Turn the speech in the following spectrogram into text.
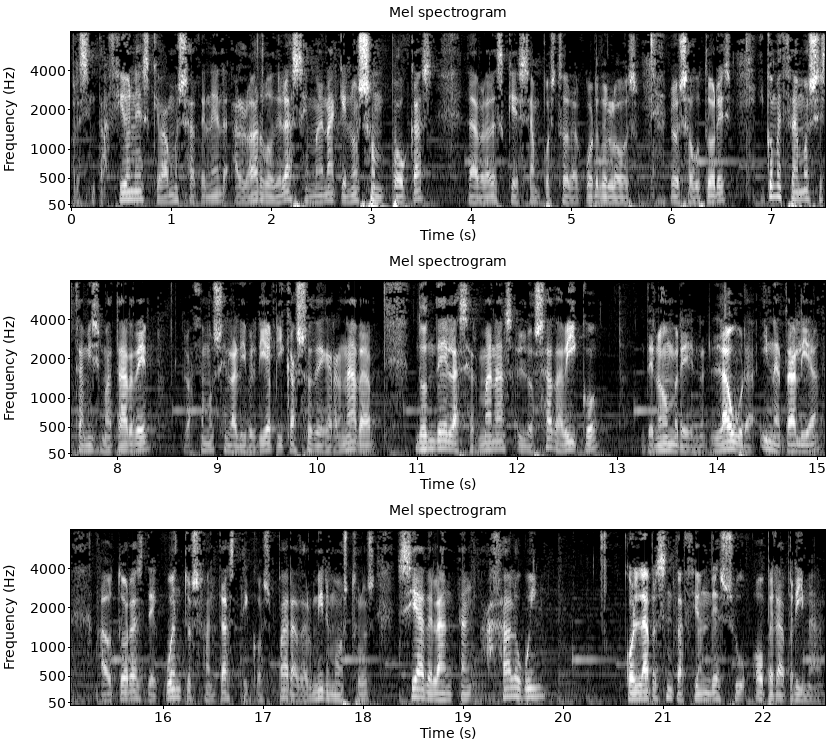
presentaciones que vamos a tener a lo largo de la semana, que no son pocas, la verdad es que se han puesto de acuerdo los, los autores, y comenzamos esta misma tarde, lo hacemos en la librería Picasso de Granada, donde las hermanas Losada Vico, de nombre Laura y Natalia, autoras de cuentos fantásticos para dormir monstruos, se adelantan a Halloween con la presentación de su ópera prima.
